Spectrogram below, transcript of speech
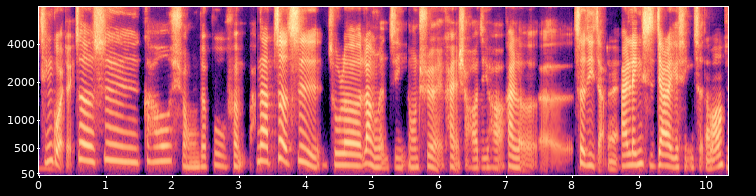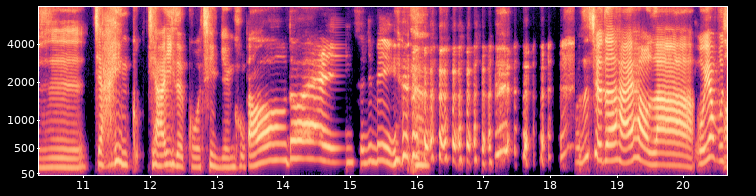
轻轨。对，这是高雄的部分吧。那这次除了浪人机，然后去了看小花计划，看了呃设计展对，还临时加了一个行程什。么？就是嘉义国嘉义的国庆烟火，哦，对，神经病。我是觉得还好啦。我要不是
